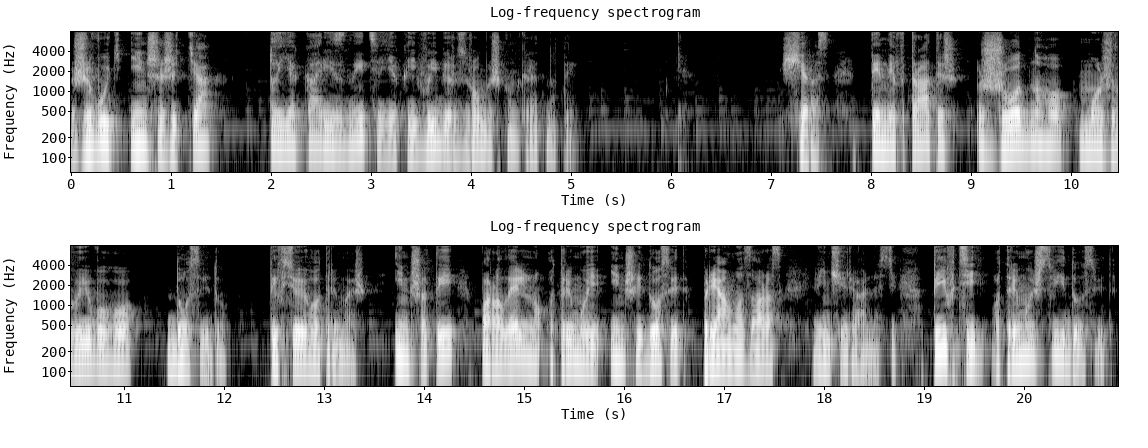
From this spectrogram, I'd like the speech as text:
живуть інше життя, то яка різниця, який вибір зробиш конкретно ти? Ще раз, ти не втратиш жодного можливого досвіду. Ти все його отримаєш інша ти паралельно отримує інший досвід прямо зараз в іншій реальності. Ти в цій отримуєш свій досвід.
